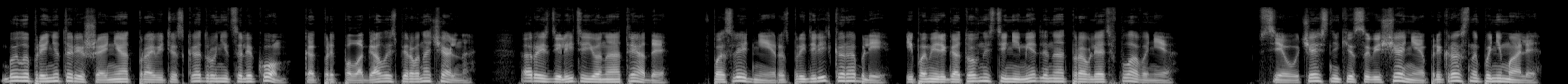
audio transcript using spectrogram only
было принято решение отправить эскадру не целиком, как предполагалось первоначально, а разделить ее на отряды. В последние распределить корабли и по мере готовности немедленно отправлять в плавание. Все участники совещания прекрасно понимали,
